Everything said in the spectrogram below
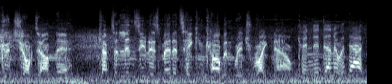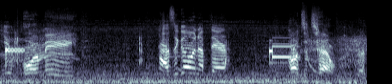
Good job down there. Captain Lindsay and his men are taking Carbon Ridge right now. Couldn't have done it without you. Or me? How's it going up there? Hard to tell, but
